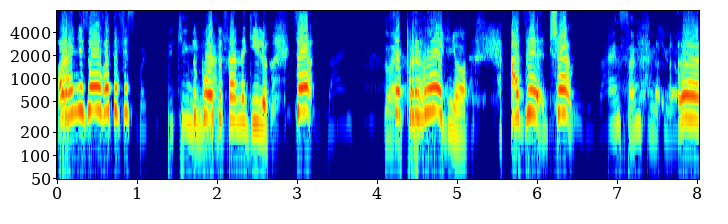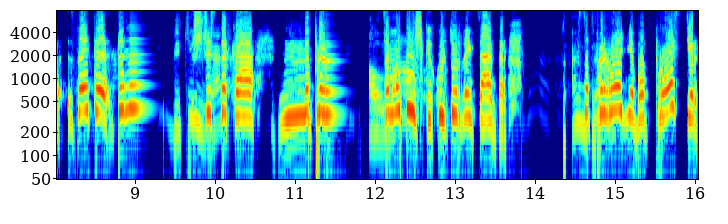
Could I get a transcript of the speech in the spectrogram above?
організовувати фестиваль суботу та неділю. Це, це природньо. Чи, something you know? е, знаєте, ти не щось таке непри... allow- самотужки, культурний центр. Це природньо, бо простір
